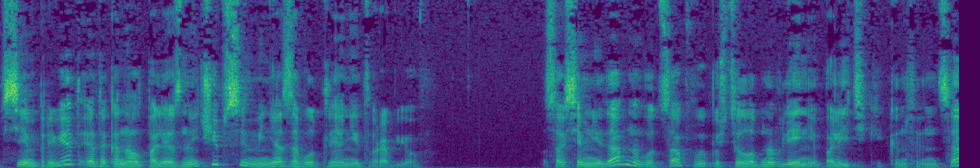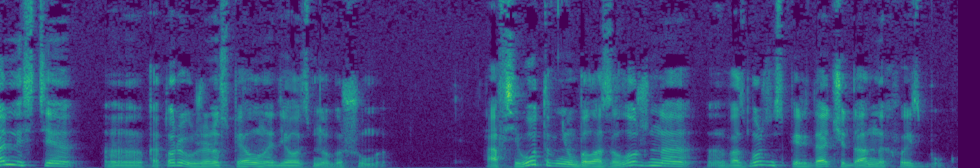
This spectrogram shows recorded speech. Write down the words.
Всем привет, это канал Полезные чипсы, меня зовут Леонид Воробьев. Совсем недавно WhatsApp выпустил обновление политики конфиденциальности, э, которое уже успело наделать много шума. А всего-то в нем была заложена возможность передачи данных Facebook.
